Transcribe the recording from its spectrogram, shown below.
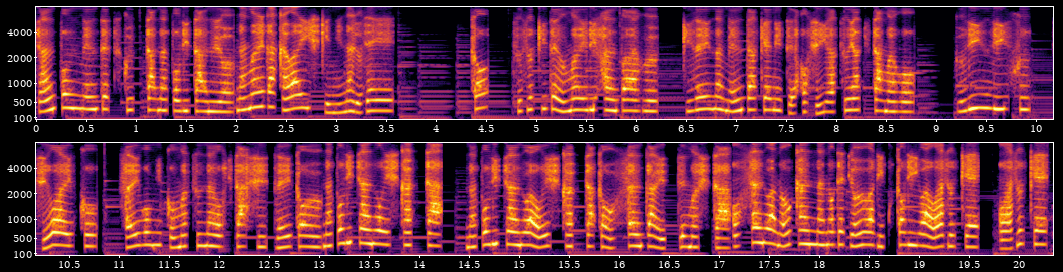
ちゃんぽん麺で作ったナポリタンよ。名前が可愛い式になるぜー。と、続きでうまいりハンバーグ。綺麗な麺だけ見てほしい厚焼き卵。グリーンリーフ、塩あいこ、最後に小松菜を浸し、冷凍。ナポリちゃん美味しかった。ナポリちゃんは美味しかったとおっさんが言ってました。おっさんは農家なので今日はビクトリーはお預け。お預け、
